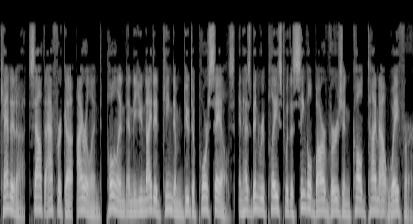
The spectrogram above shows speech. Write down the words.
Canada, South Africa, Ireland, Poland and the United Kingdom due to poor sales, and has been replaced with a single bar version called Time Out Wafer.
